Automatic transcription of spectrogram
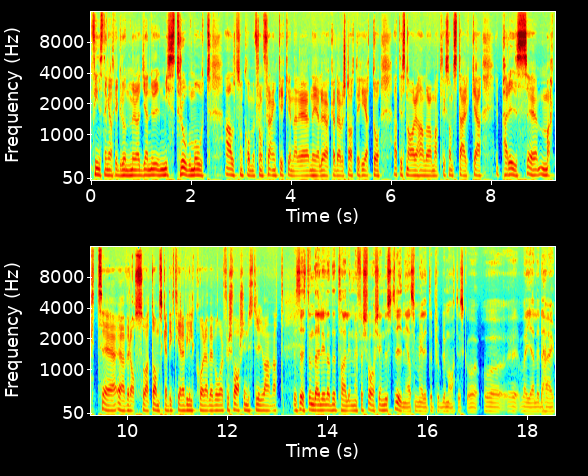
finns det en ganska grundmurad genuin misstro mot allt som kommer från Frankrike när det, när det gäller ökad överstatlighet och att det snarare handlar om att liksom stärka Paris eh, makt eh, över oss och att de ska diktera villkor över vår försvarsindustri och annat. Precis, den där lilla detaljen med försvarsindustrin ja, som är lite problematisk och, och, eh, vad gäller det här.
